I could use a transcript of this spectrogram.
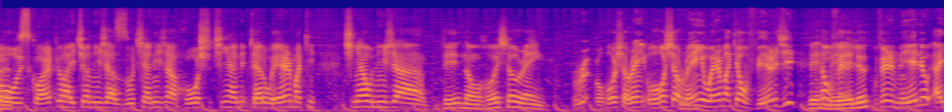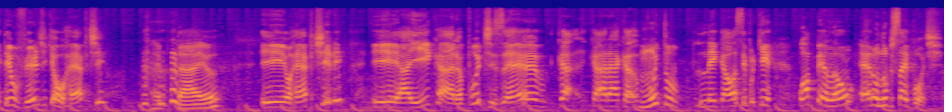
o Scorpion, aí tinha o ninja azul, tinha ninja roxo, tinha, que era o Ermac, tinha o ninja... Ve- Não, roxo é o Rain. O roxo é o Rain, o roxo é o Rain, o Ermac é o verde. Não, ver- Vermelho. vermelho. Aí tem o verde, que é o Rept. Reptile. E o Reptile. E aí, cara, putz, é. ca- caraca, muito legal assim, porque o apelão era o Noob Saibot.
